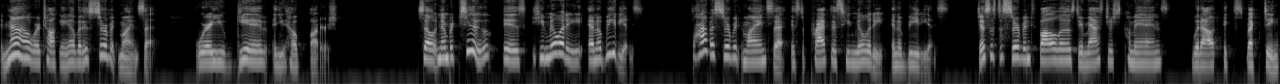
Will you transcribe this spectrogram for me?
And now we're talking about a servant mindset where you give and you help others. So, number two is humility and obedience. To have a servant mindset is to practice humility and obedience. Just as the servant follows their master's commands without expecting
